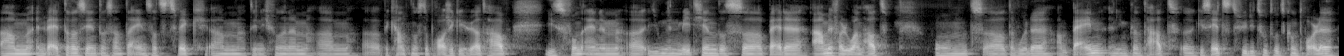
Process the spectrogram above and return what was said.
Ähm, ein weiterer sehr interessanter Einsatzzweck, ähm, den ich von einem ähm, äh, Bekannten aus der Branche gehört habe, ist von einem äh, jungen Mädchen, das äh, beide Arme verloren hat und äh, da wurde am Bein ein Implantat äh, gesetzt für die Zutrittskontrolle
